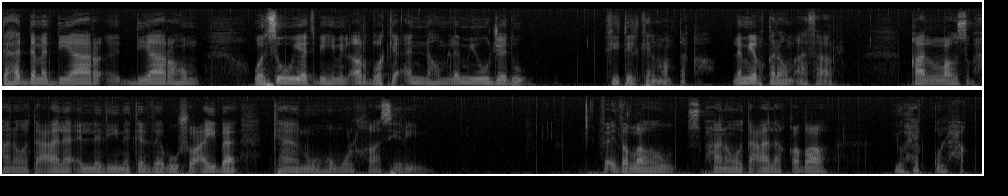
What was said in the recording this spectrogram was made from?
تهدمت ديار ديارهم وسويت بهم الأرض وكأنهم لم يوجدوا في تلك المنطقة. لم يبق لهم آثار. قال الله سبحانه وتعالى الذين كذبوا شعيبا كانوا هم الخاسرين. فإذا الله سبحانه وتعالى قضى يحق الحق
